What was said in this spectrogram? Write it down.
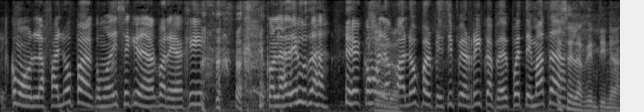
es como la falopa, como dice Karen Álvarez aquí, con la deuda. Es como Claro. la falopa al principio es rica, pero después te mata. Esa es la Argentina.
